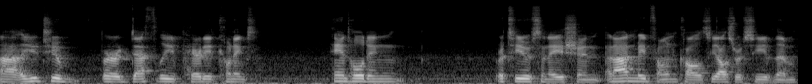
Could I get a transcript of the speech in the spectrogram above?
Uh, a YouTuber deftly parodied Koenig's hand-holding ratiocination. Adnan made phone calls. He also received them.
